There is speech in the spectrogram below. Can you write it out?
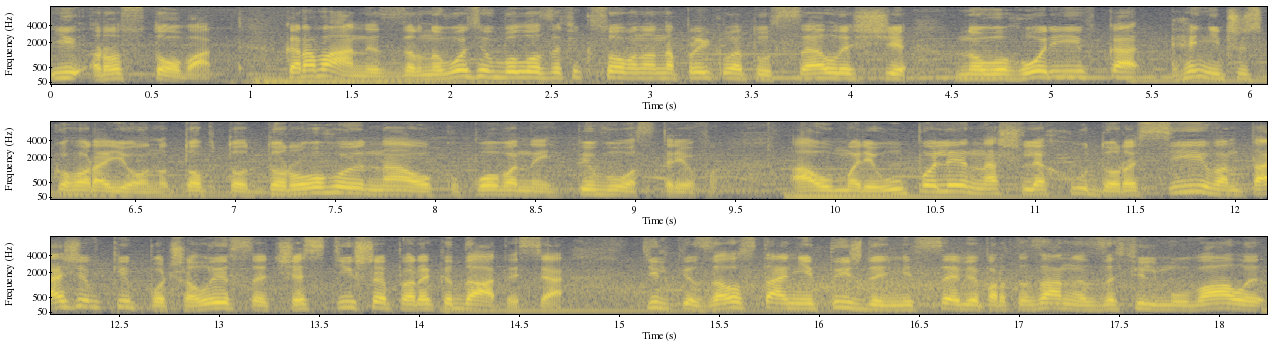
і Ростова. Каравани з зерновозів було зафіксовано, наприклад, у селищі Новогоріївка Генічеського району, тобто дорогою на окупований півострів. А у Маріуполі на шляху до Росії вантажівки почали все частіше перекидатися. Тільки за останній тиждень місцеві партизани зафільмували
